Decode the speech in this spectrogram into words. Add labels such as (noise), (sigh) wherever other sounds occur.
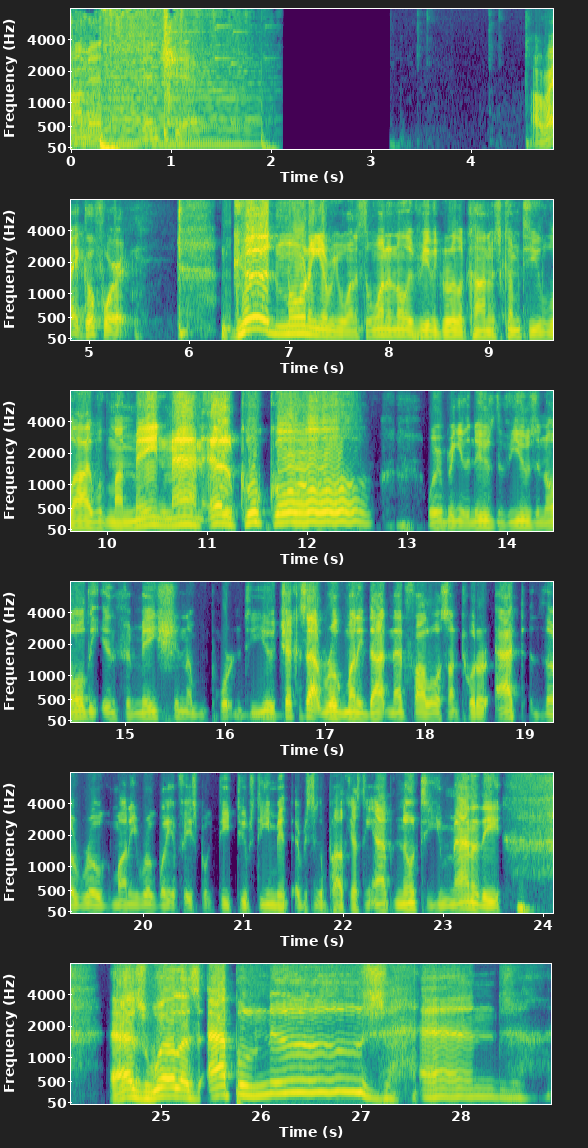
comment, and share. All right, go for it. Good morning, everyone. It's the one and only V the Gorilla Economist coming to you live with my main man, El Cuco, where we bring you the news, the views, and all the information important to you. Check us out, roguemoney.net. Follow us on Twitter at The Rogue Money, Rogue Money on Facebook, DTube, Steemit, every single podcasting app known to humanity, as well as Apple News and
